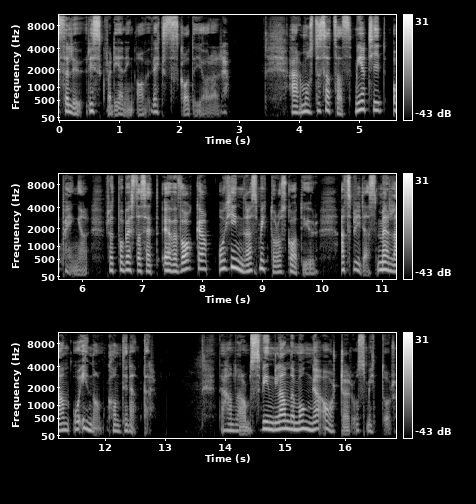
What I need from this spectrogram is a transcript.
SLU Riskvärdering av växtskadegörare. Här måste satsas mer tid och pengar för att på bästa sätt övervaka och hindra smittor och skadedjur att spridas mellan och inom kontinenter. Det handlar om svindlande många arter och smittor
